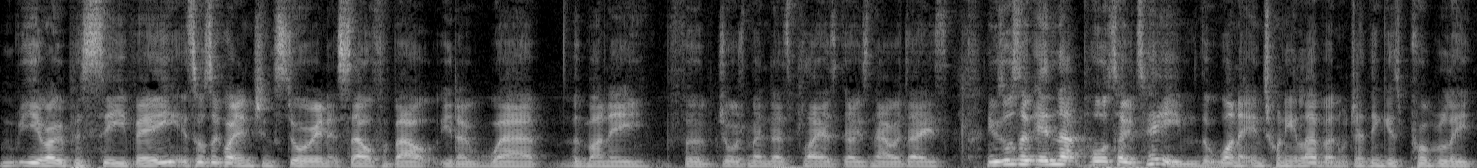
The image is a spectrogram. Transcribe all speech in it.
Europa CV. It's also quite an interesting story in itself about you know where the money for Jorge Mendes players goes nowadays. He was also in that Porto team that won it in 2011, which I think is probably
